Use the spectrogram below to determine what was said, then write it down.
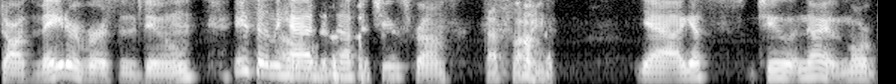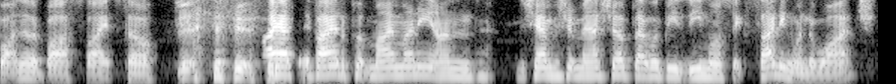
Darth Vader versus Doom, he certainly oh. had enough to choose from. That's funny. yeah, I guess two no more bo- another boss fight. So if I had if I had to put my money on the championship matchup, that would be the most exciting one to watch.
